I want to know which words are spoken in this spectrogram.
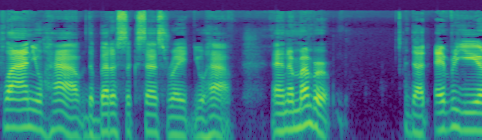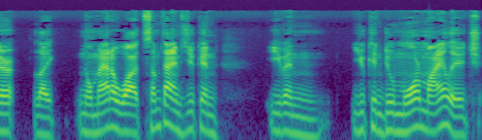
plan you have, the better success rate you have. And remember that every year, like no matter what, sometimes you can even you can do more mileage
